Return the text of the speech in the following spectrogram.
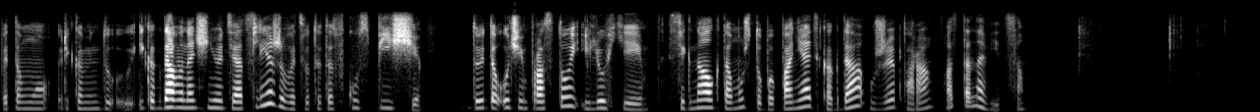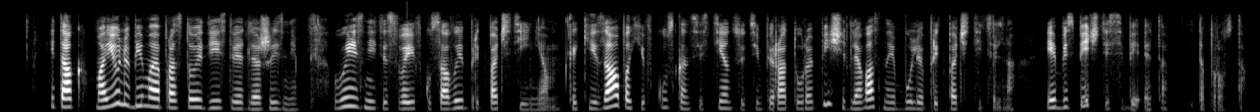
Поэтому рекомендую. И когда вы начнете отслеживать вот этот вкус пищи, то это очень простой и легкий сигнал к тому, чтобы понять, когда уже пора остановиться. Итак, мое любимое простое действие для жизни. Выясните свои вкусовые предпочтения. Какие запахи, вкус, консистенцию, температура пищи для вас наиболее предпочтительно. И обеспечьте себе это. Это просто.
